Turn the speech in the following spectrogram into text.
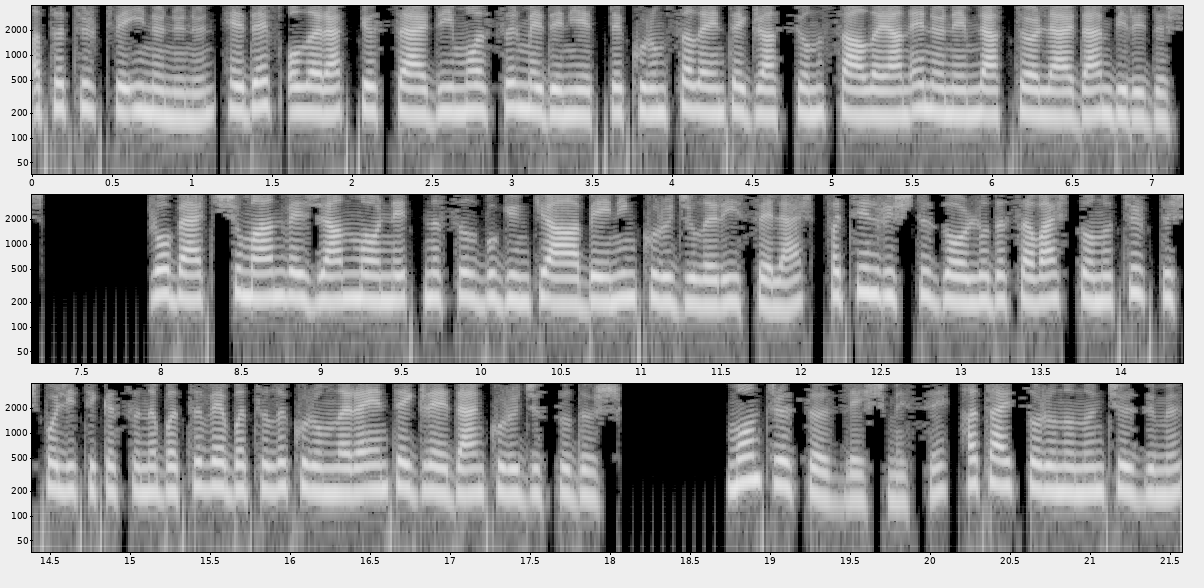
Atatürk ve İnönü'nün, hedef olarak gösterdiği muasır medeniyette kurumsal entegrasyonu sağlayan en önemli aktörlerden biridir. Robert Schuman ve Jean Monnet nasıl bugünkü AB'nin kurucuları iseler, Fatin Rüştü Zorlu da savaş sonu Türk dış politikasını batı ve batılı kurumlara entegre eden kurucusudur. Montreux Sözleşmesi, Hatay sorununun çözümü,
